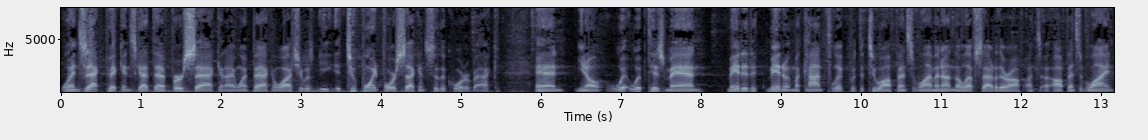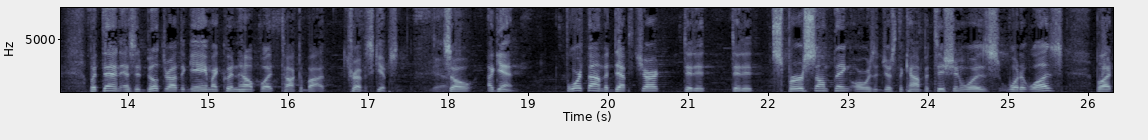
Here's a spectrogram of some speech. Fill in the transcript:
when Zacch Pickens got that first sack, and I went back and watched, it was e- 2.4 seconds to the quarterback, and you know whi whipped his man, made it made him a conflict with the two offensive linemen on the left side of their off, offensive line. But then, as it built throughout the game, I couldn't help but talk about Trevis Gipson. So again, fourth on the depth chart. Did it did it spur something, or was it just the competition was what it was? But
